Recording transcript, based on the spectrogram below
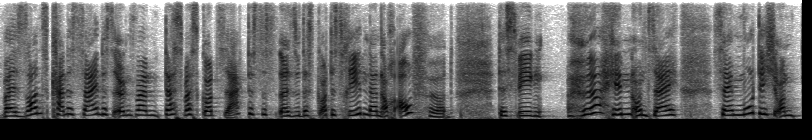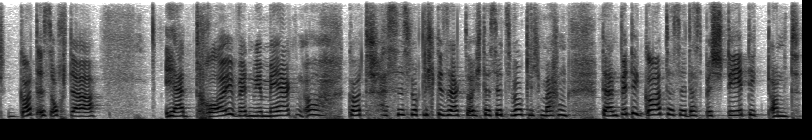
weil sonst kann es sein, dass irgendwann das, was Gott sagt, dass das, also dass Gottes Reden dann auch aufhört. Deswegen hör hin und sei, sei mutig und Gott ist auch da ja, treu, wenn wir merken, oh Gott, hast du es wirklich gesagt, soll ich das jetzt wirklich machen? Dann bitte Gott, dass er das bestätigt und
